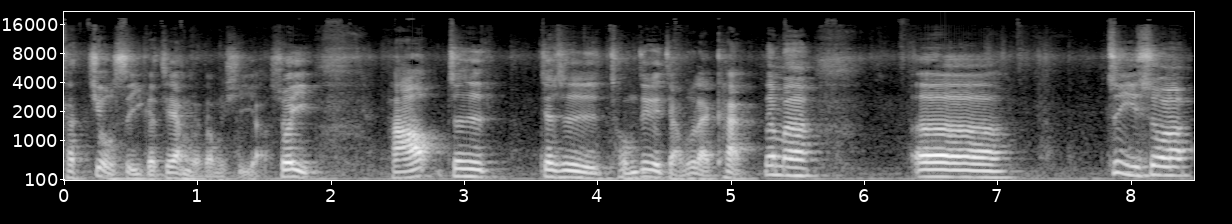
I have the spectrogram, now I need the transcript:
它就是一个这样的东西啊。所以，好，这是这是从这个角度来看。那么，呃，至于说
